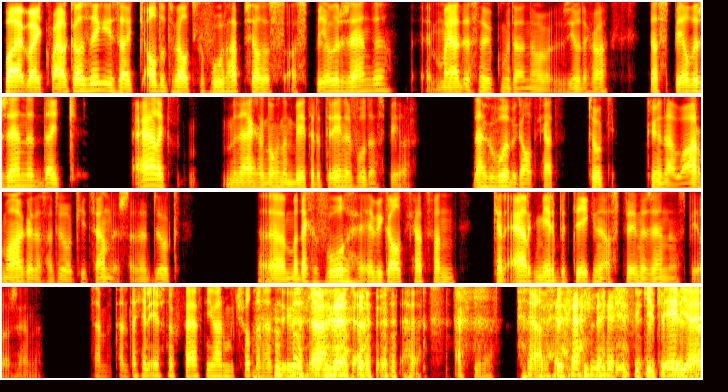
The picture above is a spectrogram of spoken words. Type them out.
wat, wat ik wel kan zeggen is dat ik altijd wel het gevoel heb, zelfs als, als speler zijnde, eh, maar ja, dat is ik moet dat nou zien hoe dat gaat, dat speler zijnde, dat ik eigenlijk mijn eigen nog een betere trainer voel dan speler. Dat gevoel heb ik altijd gehad. Natuurlijk, kunnen dat waarmaken, dat is natuurlijk iets anders. Dat is natuurlijk, eh, maar dat gevoel heb ik altijd gehad van, ik kan eigenlijk meer betekenen als trainer zijn dan speler zijnde. Het is dat je eerst nog 15 jaar moet shotten natuurlijk. Ja, ja, ja. 18 jaar. Ja, zeg. Nee, Wikipedia.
